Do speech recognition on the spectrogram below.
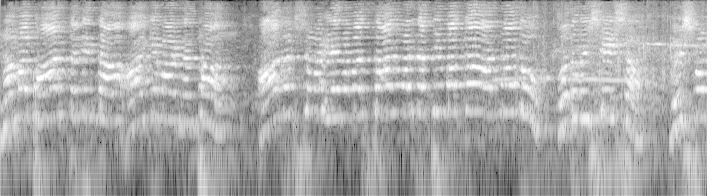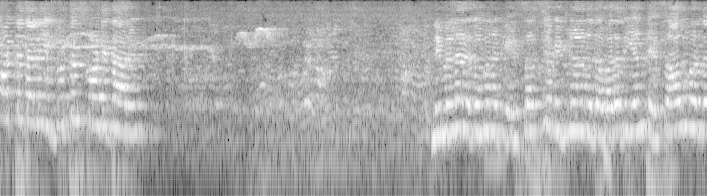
ನಮ್ಮ ಭಾರತದಿಂದ ಆಯ್ಕೆ ಮಾಡಿದಂತ ಆದರ್ಶ ಮಹಿಳೆ ನಮ್ಮ ಸಾಲುಮರದ ತಿಮ್ಮಕ್ಕ ಅನ್ನೋದು ಒಂದು ವಿಶೇಷ. ವಿಶ್ವ ಮಟ್ಟದಲ್ಲಿ ಗುರುತಿಸಿಕೊಂಡಿದ್ದಾರೆ. ನಿಮ್ಮೆಲ್ಲರ ಗಮನಕ್ಕೆ ಸಸ್ಯ ವಿಜ್ಞಾನದ ವರದಿಯಂತೆ ಸಾಲುಮರದ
